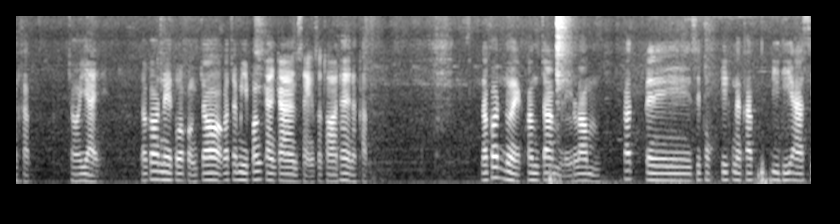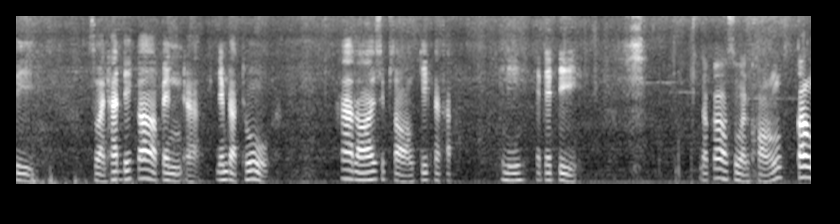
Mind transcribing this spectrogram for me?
นะครับ จอใหญ่ แล้วก็ในตัวของจอก็จะมีป้องกันการแสงสะท้อนให้นะครับ แล้วก็หน่วยความจำหรือ ROM ก็เป็น 16 กิกนะครับ DDRC ส่วนฮาร์ดดิสก์ก็เป็นเอ่อ M.2 512 กิกนะครับ ทีนี้ SSD แล้วก็ส่วนของกล้อง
